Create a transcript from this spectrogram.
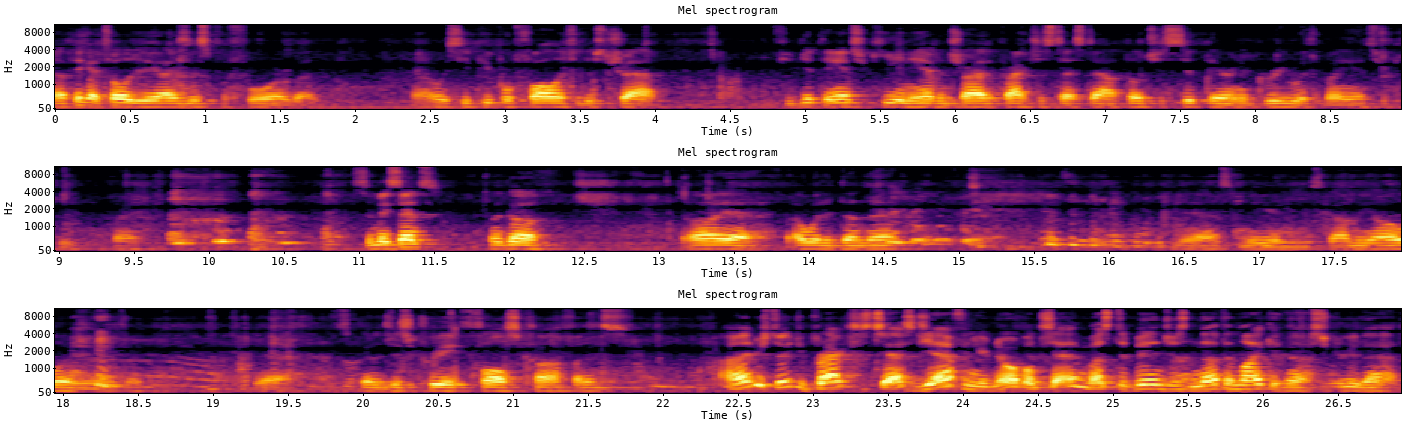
I think I told you guys this before, but I always see people fall into this trap. If you get the answer key and you haven't tried the practice test out, don't just sit there and agree with my answer key. Right? Does that make sense? I go, oh yeah, I would have done that. Yeah, it's me. It's got me all over it. Yeah, it's going to just create false confidence. I understood your practice test, Jeff, and your normal test must have been just nothing like it. No, screw that.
